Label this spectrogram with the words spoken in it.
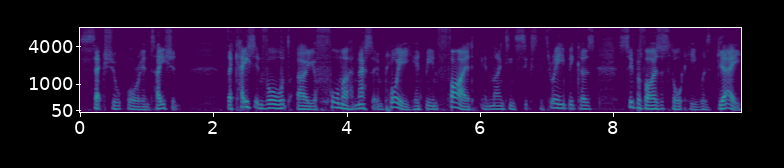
sexual orientation. The case involved uh, a former NASA employee who had been fired in 1963 because supervisors thought he was gay.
